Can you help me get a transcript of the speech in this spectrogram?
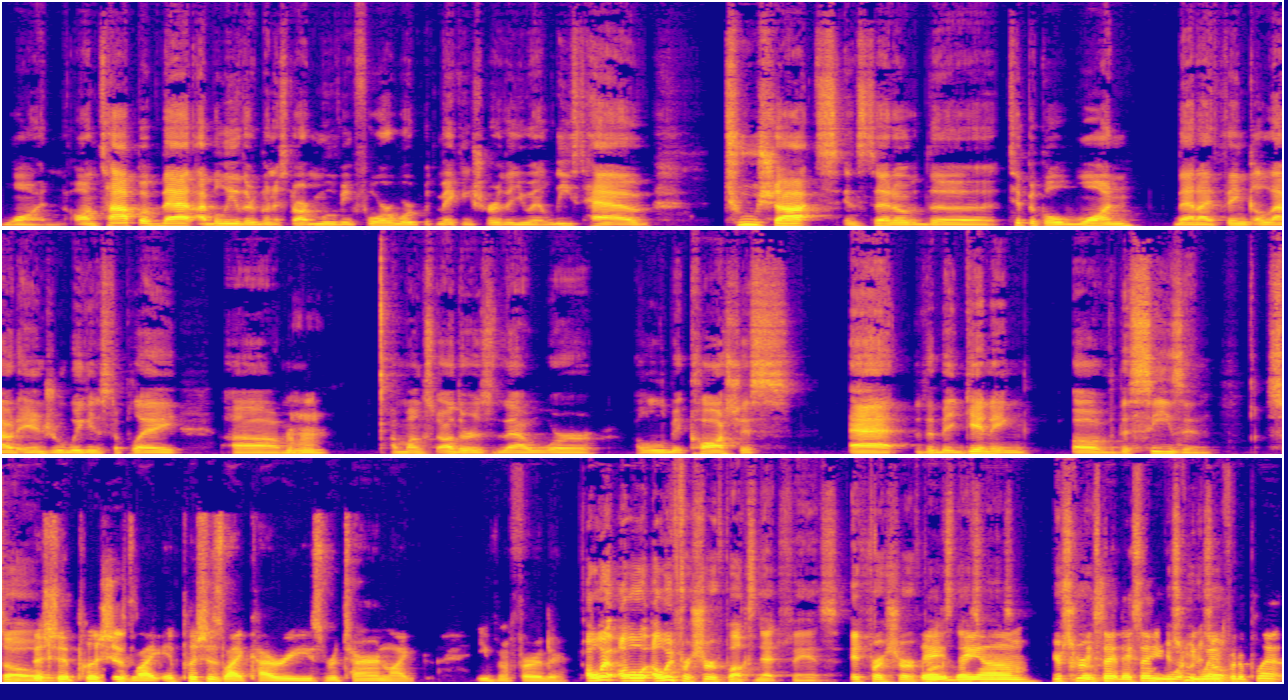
one. On top of that, I believe they're going to start moving forward with making sure that you at least have two shots instead of the typical one that I think allowed Andrew Wiggins to play, um, Mhm. Amongst others that were a little bit cautious at the beginning of the season. So That shit pushes like it pushes like Kyrie's return like even further. oh wait, oh, oh, it for sure fucks net fans. It for sure They fucks they fans. um You're they screwed. say they say he, he waiting for the plant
